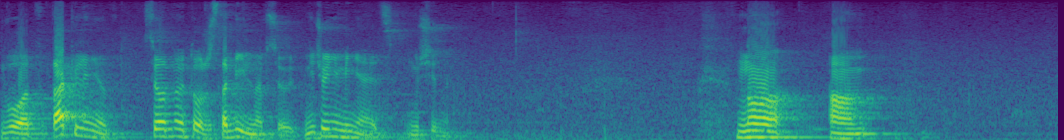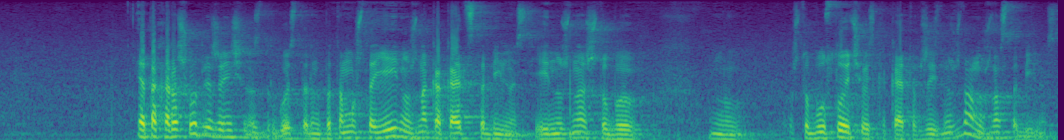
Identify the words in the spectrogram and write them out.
Вот, так или нет? Все одно и то же, стабильно все, ничего не меняется мужчины. Но э, это хорошо для женщины, с другой стороны, потому что ей нужна какая-то стабильность. Ей нужна, чтобы, ну, чтобы устойчивость какая-то в жизни нужна, нужна стабильность.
